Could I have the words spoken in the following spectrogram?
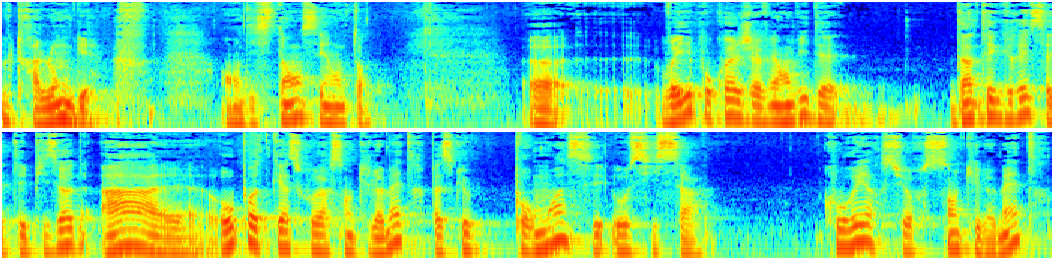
ultra longues en distance et en temps. Euh, vous voyez pourquoi j'avais envie d'intégrer cet épisode euh, au podcast Courir 100 km Parce que pour moi, c'est aussi ça. Courir sur 100 km,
